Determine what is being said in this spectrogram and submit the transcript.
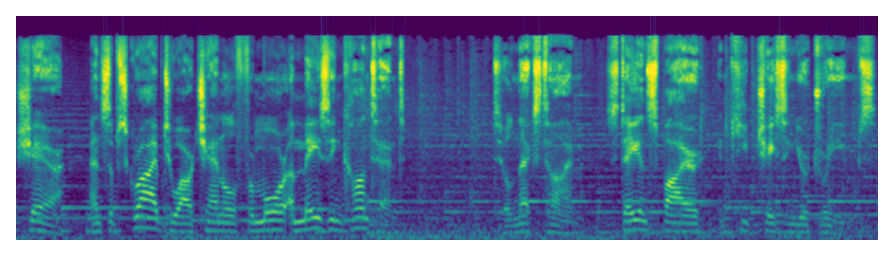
share, and subscribe to our channel for more amazing content. Till next time, stay inspired and keep chasing your dreams.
